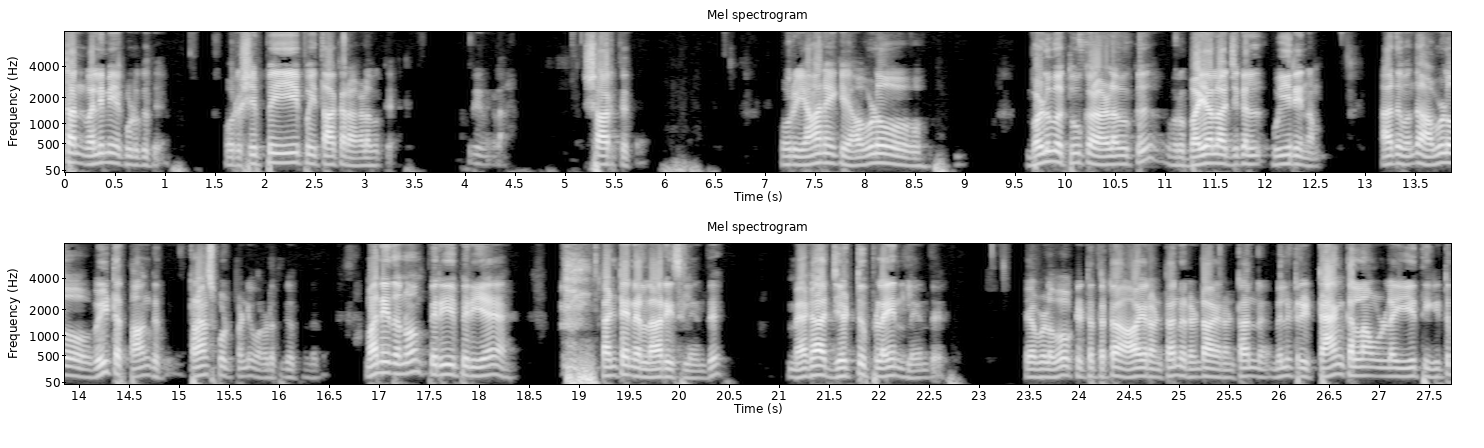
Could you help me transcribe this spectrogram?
டன் வலிமையை கொடுக்குது. ஒரு ஷிப்பையே போய் தாக்குற அளவுக்கு. புரியுதுங்களா? ஷார்க்குக்கு. ஒரு யானைக்கு அவ்வளோ வலுவை தூக்குற அளவுக்கு ஒரு பயாலாஜிக்கல் உயிரினம். அது வந்து அவ்வளோ வெயிட்டை தாங்குது. டிரான்ஸ்போர்ட் பண்ணி ஒரு இடத்துக்கு தள்ளுது மனிதனும் பெரிய பெரிய கண்டெய்னர் லாரிஸ்லேருந்து மெகா ஜெட்டு பிளைன்லேருந்து எவ்வளவோ கிட்டத்தட்ட ஆயிரம் டன் ரெண்டாயிரம் டன் மிலிட்ரி டேங்க் எல்லாம் உள்ள ஏற்றிக்கிட்டு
